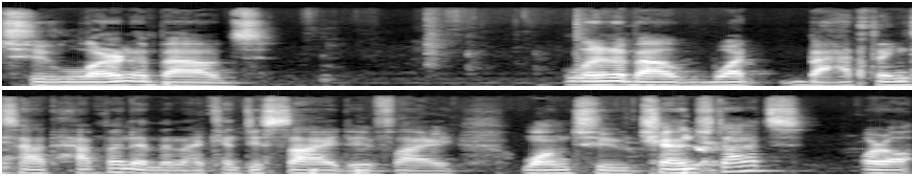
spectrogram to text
to learn about learn about what bad things had happened and then i can decide if i want to change that or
